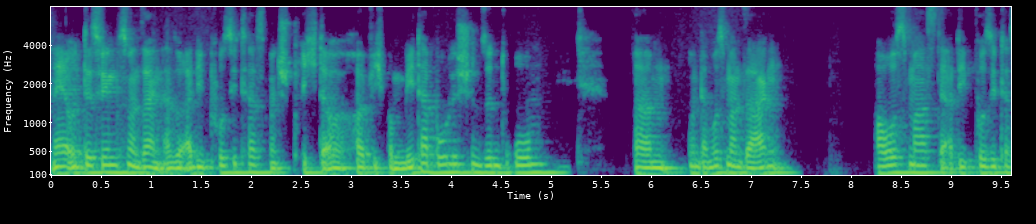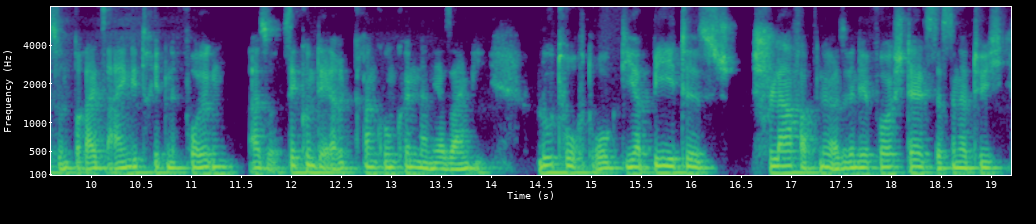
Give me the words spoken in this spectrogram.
Naja, und deswegen muss man sagen, also Adipositas, man spricht da häufig vom metabolischen Syndrom. Ähm, und da muss man sagen, Ausmaß der Adipositas und bereits eingetretene Folgen, also sekundäre Erkrankungen können dann ja sein wie Bluthochdruck, Diabetes, Schlafapnoe. Also wenn du dir vorstellst, dass du natürlich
